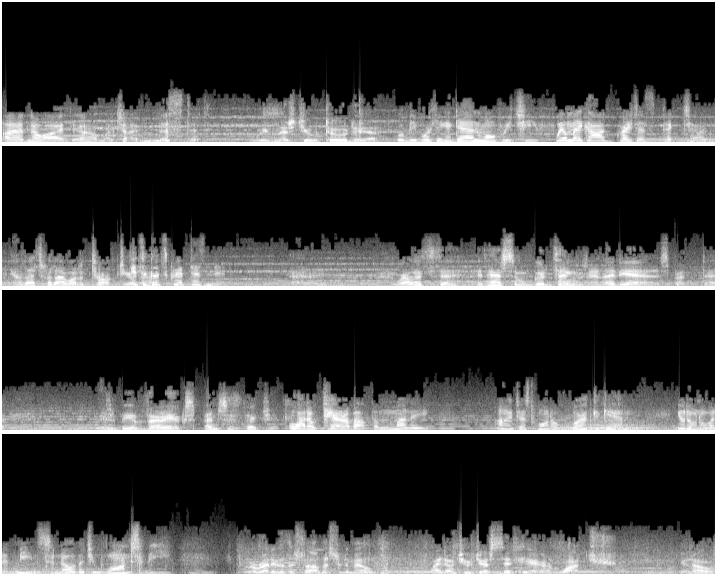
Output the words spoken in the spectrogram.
I had no idea how much I missed it. We've missed you too, dear. We'll be working again, won't we, Chief? We'll make our greatest picture. Now, that's what I want to talk to you It's a good script, isn't it? Uh, well, it's uh, it has some good things in it, yes, but uh, it'll be a very expensive picture. Oh, I don't care about the money. I just want to work again. You don't know what it means to know that you want me. We're ready with the shot, Mr. DeMille. Why don't you just sit here and watch? You know,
